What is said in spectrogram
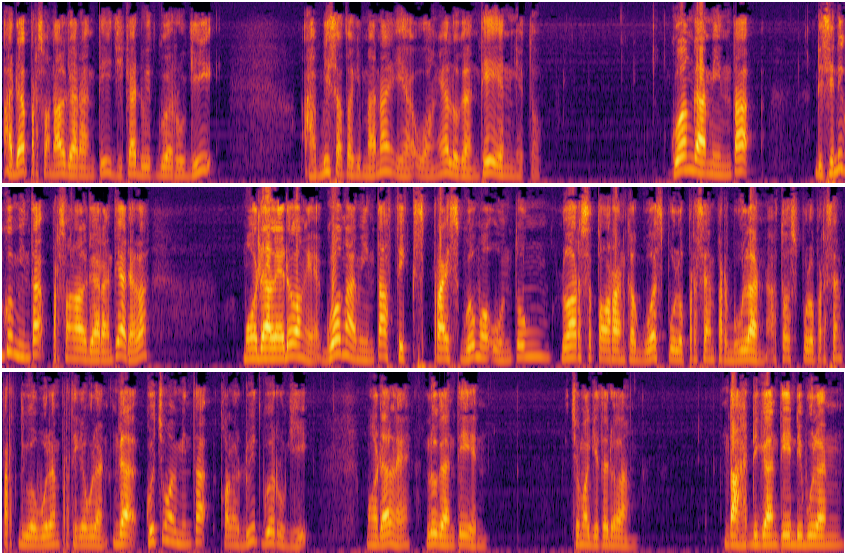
ada personal garanti jika duit gue rugi habis atau gimana ya uangnya lu gantiin gitu. Gue nggak minta di sini gue minta personal garanti adalah modalnya doang ya. Gue nggak minta fix price gue mau untung, lu harus setoran ke gue 10% per bulan atau 10% per 2 bulan per 3 bulan. Enggak, gue cuma minta kalau duit gue rugi, modalnya lu gantiin. Cuma gitu doang. Entah digantiin di bulan,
